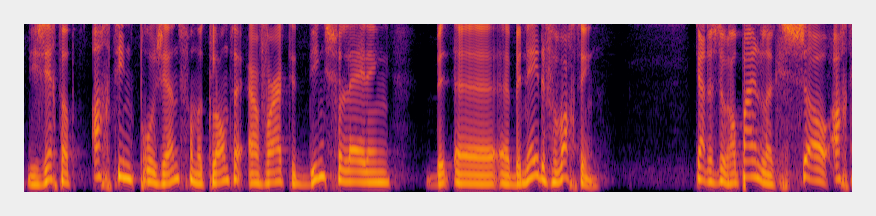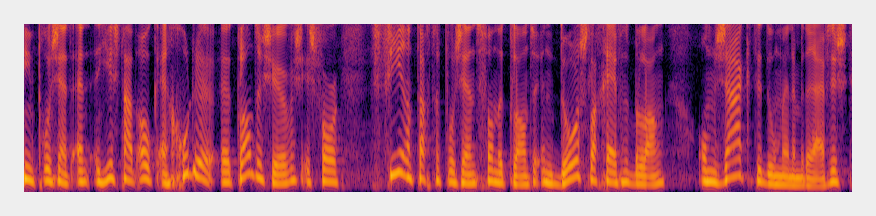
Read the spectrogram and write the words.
die zegt dat 18% van de klanten ervaart de dienstverlening be, uh, beneden verwachting. Ja, dat is toch al pijnlijk. Zo, 18% En hier staat ook, en goede uh, klantenservice is voor 84% van de klanten een doorslaggevend belang om zaken te doen met een bedrijf. Dus 84%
